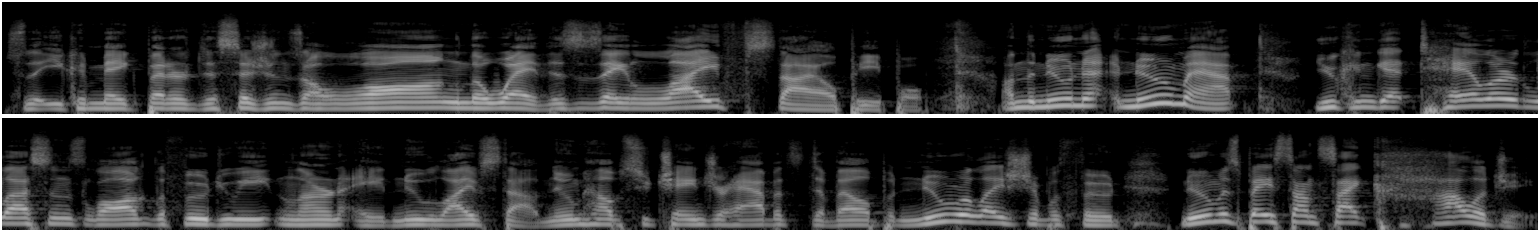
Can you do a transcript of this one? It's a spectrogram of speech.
so that you can make better decisions along the way. This is a lifestyle, people. On the new Noom app, you can get tailored lessons, log the food you eat, and learn a new lifestyle. Noom helps you change your habits, develop a new relationship with food. Noom is based on psychology.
